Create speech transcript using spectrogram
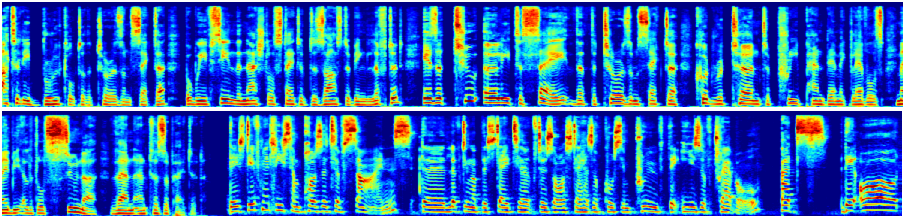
utterly brutal to the tourism sector, but we've seen the national state of disaster being lifted. Is it too early to say that the tourism sector could return to pre pandemic levels maybe a little sooner than anticipated? There's definitely some positive signs. The lifting of the state of disaster has, of course, improved the ease of travel. But there are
